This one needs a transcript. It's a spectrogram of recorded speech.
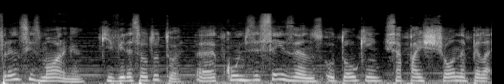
Francis Morgan, que vira seu tutor. Uh, com 16 anos, o Tolkien se apaixona pela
